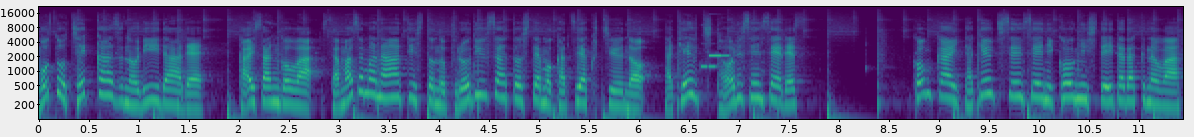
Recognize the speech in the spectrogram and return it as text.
元チェッカーズのリーダーで解散後はさまざまなアーティストのプロデューサーとしても活躍中の竹内徹先生です。今回竹内先生に講義していただくのは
